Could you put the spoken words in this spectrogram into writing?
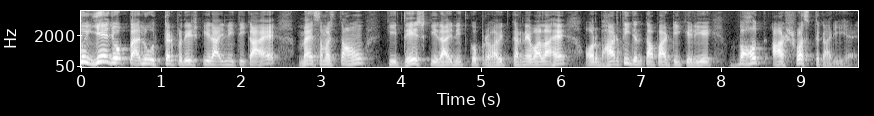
तो ये जो पहलू उत्तर प्रदेश की राजनीति का है, मैं समझता हूँ कि देश की राजनीति को प्रभावित करने वाला है और भारतीय जनता पार्टी के लिए बहुत आश्वस्तकारी है,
